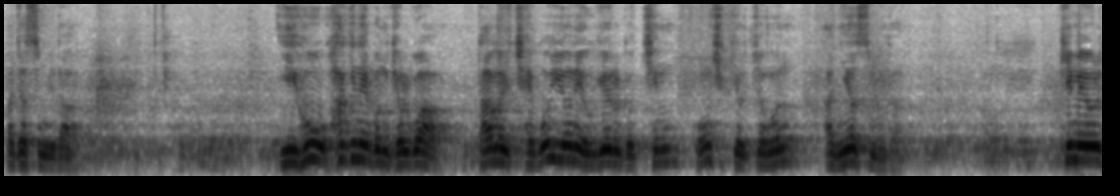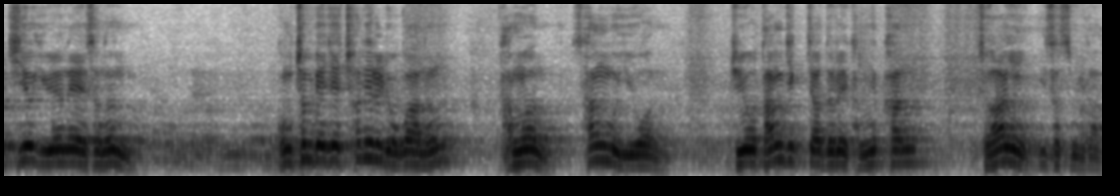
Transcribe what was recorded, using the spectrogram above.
빠졌습니다. 이후 확인해 본 결과 당의 최고위원회 의결을 거친 공식 결정은 아니었습니다. 김해을 지역위원회에서는 공천배제 처리를 요구하는 당원, 상무위원, 주요 당직자들의 강력한 저항이 있었습니다.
